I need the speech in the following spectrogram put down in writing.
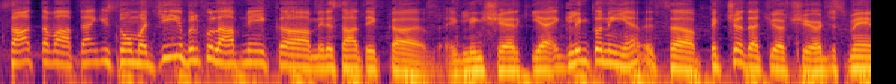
साथ Tawab thank you so much जी बिल्कुल आपने एक uh, मेरे साथ एक uh, एक लिंक शेयर किया। एक लिंक तो नहीं है it's picture that you have share जिसमें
